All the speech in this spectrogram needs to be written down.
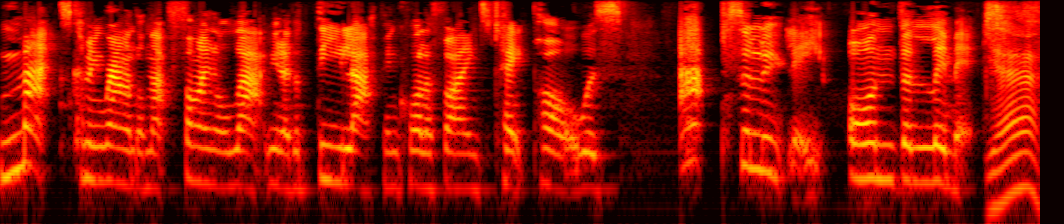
Max coming round on that final lap, you know, the D lap in qualifying to take pole was absolutely on the limit. Yeah.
